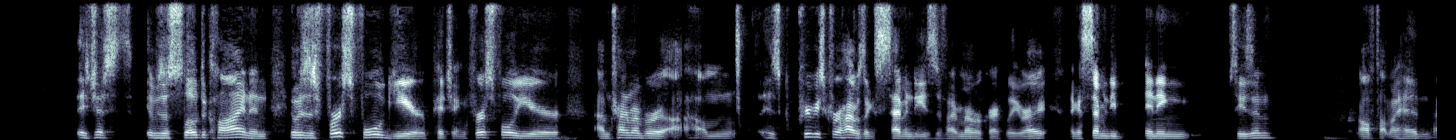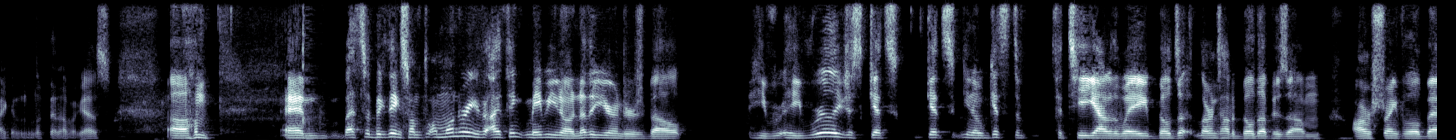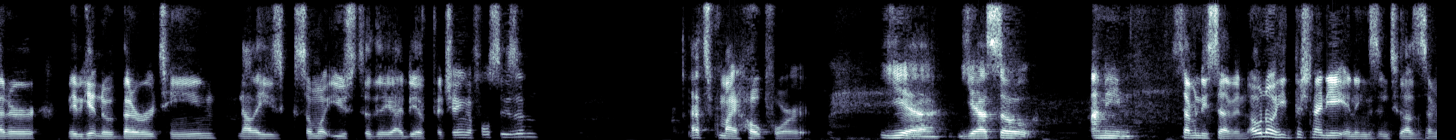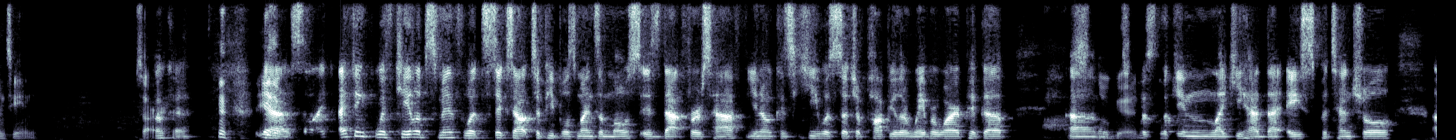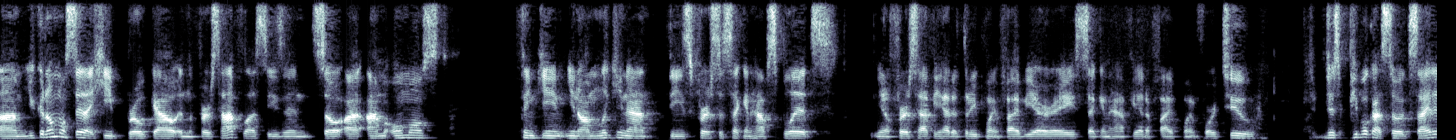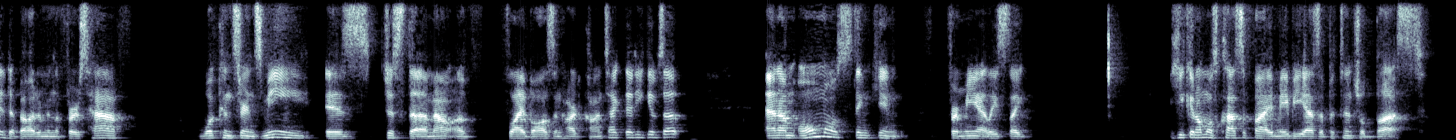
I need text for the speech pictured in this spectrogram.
it just it was a slow decline and it was his first full year pitching first full year. I'm trying to remember um his previous career high was like 70s if i remember correctly right? Like a 70 inning season? Off top of my head i can look that up i guess. Um and that's a big thing. So i'm, I'm wondering if i think maybe you know another year under his belt he he really just gets gets you know gets the fatigue out of the way builds up, learns how to build up his um arm strength a little better maybe get into a better routine now that he's somewhat used to the idea of pitching a full season. That's my hope for it. Yeah. Yeah. So, I mean, 77. Oh no, he pitched 98 innings in 2017. Sorry. okay. Either- Yeah, so I, I think with Caleb Smith, what sticks out to people's minds the most is that first half, you know, because he was such a popular waiver wire pickup. Um, so he was looking like he had that ace potential. Um, you could almost say that he broke out in the first half last season. So I, I'm almost thinking, you know, I'm looking at these first to second half splits. You know, first half he had a 3.5 ERA, second half he had a 5.42. Just people got so excited about him in the first half what concerns me is just the amount of fly balls and hard contact that he gives up. And I'm almost thinking, for me at least, like he could almost classify maybe as a potential bust.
